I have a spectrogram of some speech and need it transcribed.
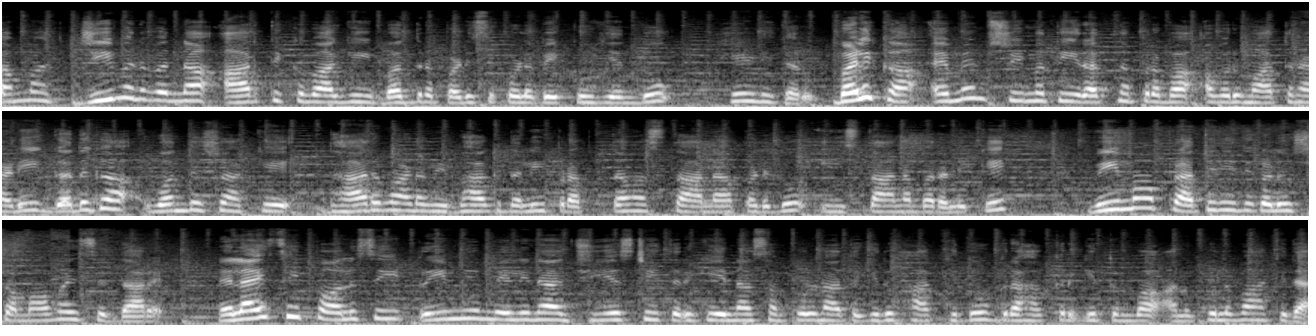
ತಮ್ಮ ಜೀವನವನ್ನ ಆರ್ಥಿಕವಾಗಿ ಭದ್ರಪಡಿಸಿಕೊಳ್ಳಬೇಕು ಎಂದು ಹೇಳಿದರು. ಬಳಿಕ ಎಂಎಂ ಶ್ರೀಮತಿ ರತ್ನಪ್ರಭಾ ಅವರು ಮಾತನಾಡಿ, ಗದಗ ಒಂದು ಶಾಖೆ ಧಾರವಾಡ ವಿಭಾಗದಲ್ಲಿ ಪ್ರಥಮ ಸ್ಥಾನ ಪಡೆದು ಈ ಸ್ಥಾನ ಬರಲಿಕ್ಕೆ ವಿಮಾ ಪ್ರತಿನಿಧಿಗಳು ಶ್ರಮ ವಹಿಸಿದ್ದಾರೆ. ಎಲ್ಐಸಿ ಪಾಲಿಸಿ ಪ್ರೀಮಿಯಂ ಮೇಲಿನ ಜಿಎಸ್ಟಿ ತೆರಿಗೆಯನ್ನು ಸಂಪೂರ್ಣ ತೆಗೆದುಹಾಕಿದ್ದು ಗ್ರಾಹಕರಿಗೆ ತುಂಬಾ ಅನುಕೂಲವಾಗಿದೆ.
